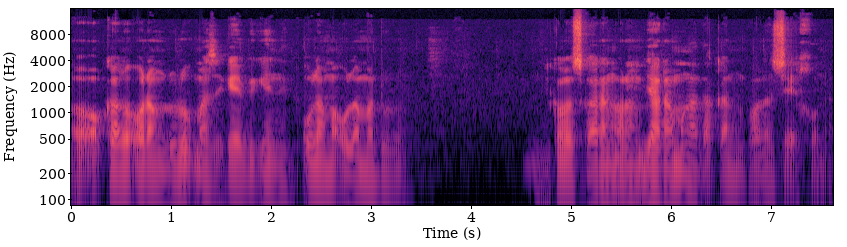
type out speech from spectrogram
oh, kalau orang dulu masih kayak begini ulama-ulama dulu. Kalau sekarang orang jarang mengatakan qala syekhuna.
